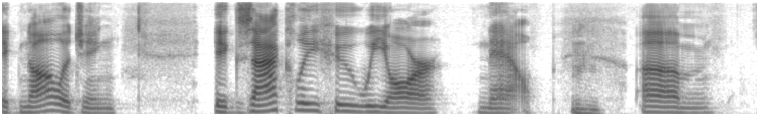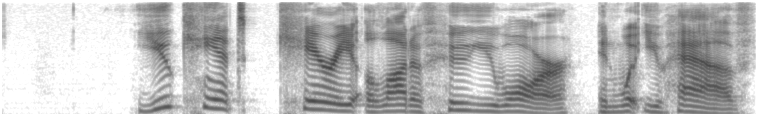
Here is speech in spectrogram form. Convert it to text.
acknowledging exactly who we are now. Um, you can't carry a lot of who you are and what you have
